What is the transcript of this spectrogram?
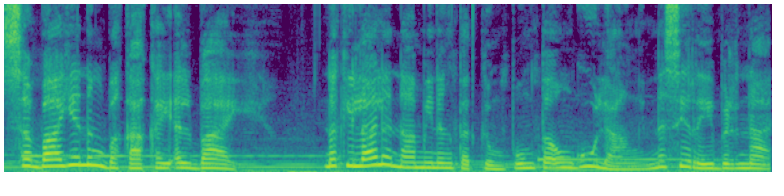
Sa bayan ng Bakakay Albay, nakilala namin ang 30 taong gulang na si Ray Bernal.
